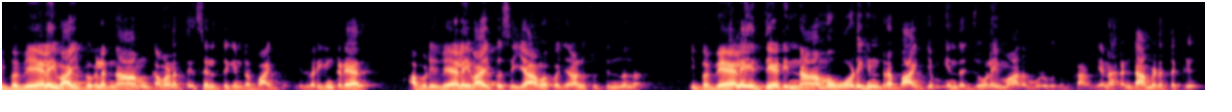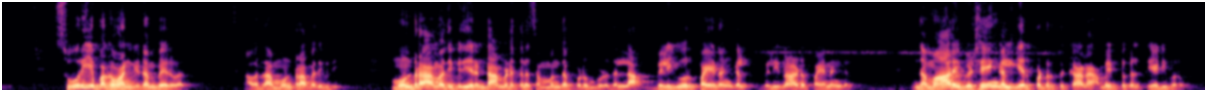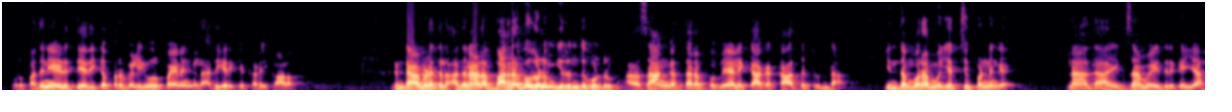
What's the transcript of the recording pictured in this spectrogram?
இப்போ வேலை வாய்ப்புகளை நாம் கவனத்தை செலுத்துகின்ற பாக்கியம். இது வரைக்கும் கிடையாது. அப்படி வேலை வாய்ப்பு செய்யாமல் கொஞ்ச நாள் சுற்றிருந்தோன்னா இப்போ வேலையை தேடி நாம் ஓடுகின்ற பாக்கியம் இந்த ஜூலை மாதம் முழுவதும் காணும். ஏன்னா ரெண்டாம் இடத்துக்கு சூரிய பகவான் இடம்பெறுவர். அவர் தான் மூன்றாம் அதிபதி. மூன்றாம் அதிபதி ரெண்டாம் இடத்துல சம்பந்தப்படும் பொழுதெல்லாம் வெளியூர் பயணங்கள் வெளிநாடு பயணங்கள் இந்த மாதிரி விஷயங்கள் ஏற்படுறதுக்கான அமைப்புகள் தேடி வரும். ஒரு பதினேழு தேதிக்கு அப்புறம் வெளியூர் பயணங்கள் அதிகரிக்க கடை காலம். ரெண்டாம் இடத்துல. அதனால் வரவுகளும் இருந்து கொண்டிருக்கும். அரசாங்க தரப்பு வேலைக்காக காத்துட்டு இருந்தா இந்த முறை முயற்சி பண்ணுங்க. நான் அதை எக்ஸாம் எழுதியிருக்கேன் ஐயா.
